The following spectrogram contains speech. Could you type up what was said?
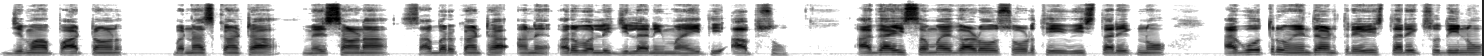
જેમાં પાટણ, બનાસકાંઠા, મહેસાણા, સાબરકાંઠા અને અરવલ્લી જિલ્લાની માહિતી આપશું. આગાહી સમયગાળો સોળથી વીસ તારીખનો, આગોતરું વેંધાણ ત્રેવીસ તારીખ સુધીનું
